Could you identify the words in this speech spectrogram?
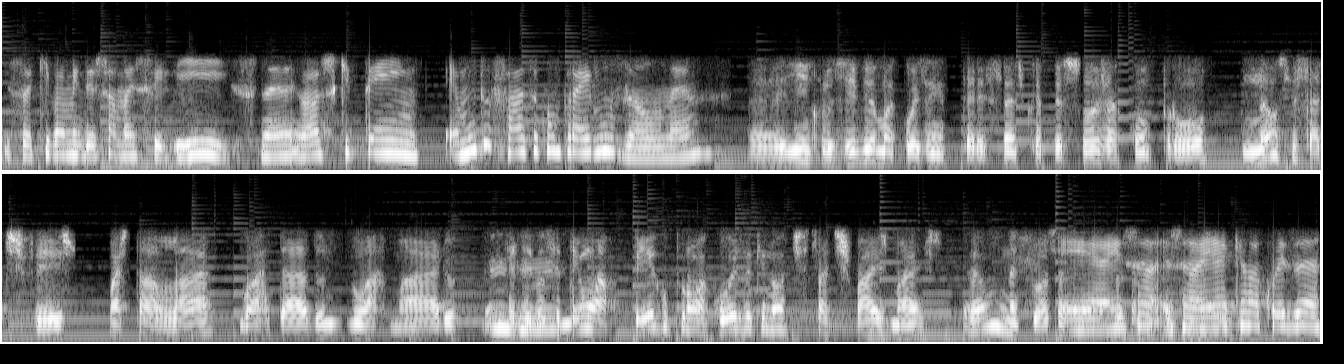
Isso aqui vai me deixar mais feliz, né? Eu acho que tem... É muito fácil comprar ilusão, né? É, e inclusive é uma coisa interessante porque a pessoa já comprou, não se satisfez, mas está lá guardado no armário. Uhum. Quer dizer, você tem um apego por uma coisa que não te satisfaz mais. É um negócio assim. É, aí já, já é aquela coisa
